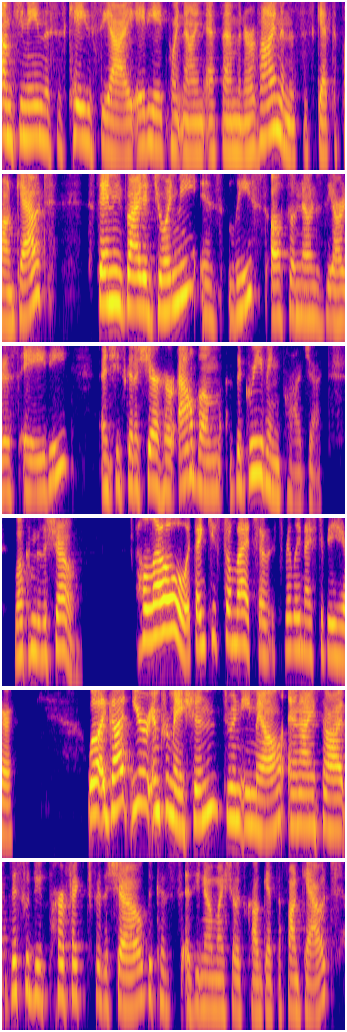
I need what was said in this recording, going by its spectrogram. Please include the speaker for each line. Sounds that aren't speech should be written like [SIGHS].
Speaker 1: I'm Janine. This is KUCI 88.9 FM in Irvine, and this is Get the Funk Out. Standing by to join me is Lise, also known as the artist A80, and she's going to share her album, The Grieving Project. Welcome to the show.
Speaker 2: Hello. Thank you so much. Uh, it's really nice to be here.
Speaker 1: Well, I got your information through an email, and I thought this would be perfect for the show because, as you know, my show is called Get the Funk Out.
